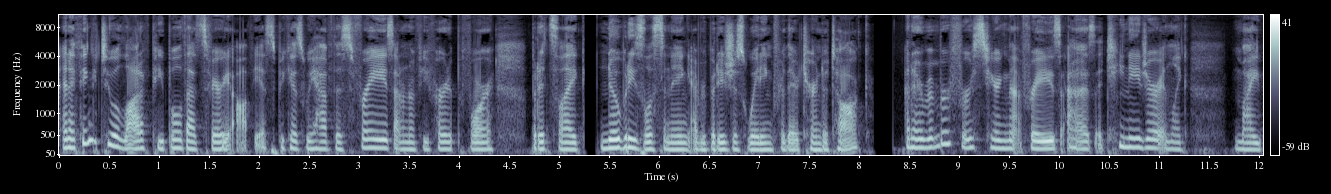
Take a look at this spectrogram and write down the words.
And I think to a lot of people, that's very obvious because we have this phrase, I don't know if you've heard it before, but it's like nobody's listening, everybody's just waiting for their turn to talk. And I remember first hearing that phrase as a teenager and like my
